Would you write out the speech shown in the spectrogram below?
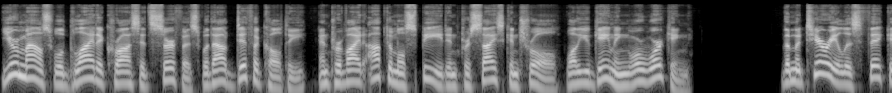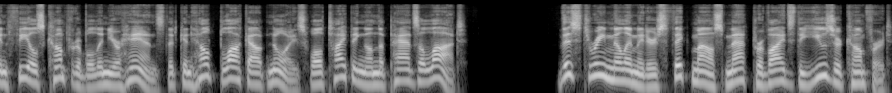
Your mouse will glide across its surface without difficulty and provide optimal speed and precise control while you gaming or working. The material is thick and feels comfortable in your hands that can help block out noise while typing on the pads a lot. This 3mm thick mouse mat provides the user comfort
